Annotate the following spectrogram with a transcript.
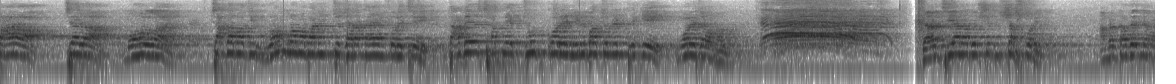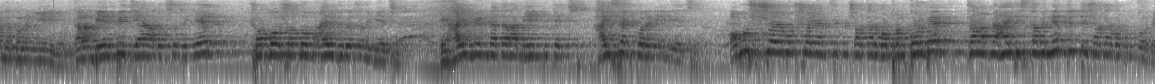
পাড়া, জেলা, মহল্লায় চাঁদাবাজির রমরমা বাণিজ্য যারা কায়েম করেছে, তাদের সাথে জুট করে নির্বাচনের থেকে মরে যাওয়া ভালো। যারা জিয়ার আদর্শে বিশ্বাস করে, আমরা তাদেরকে আমাদের দলে নিয়ে নিব। কারণ বিএনপি জিয়ার আদর্শ থেকে শত শত মাইল দূরে চলে গিয়েছে। এই হাইব্রিড নেতারা বিএনপিকে হাইসেট করে নিয়ে গিয়েছে। অবশ্যই অবশ্যই এনসিপি সরকার গঠন করবে। জনাব নাহিদ ইসলামের নেতৃত্বে সরকার গঠন করবে।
